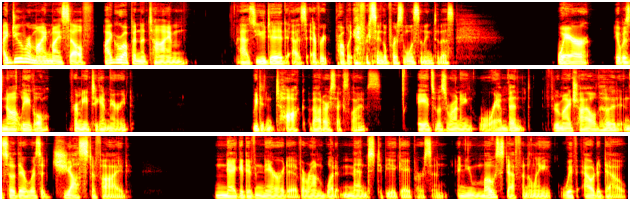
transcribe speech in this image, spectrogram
I do remind myself, I grew up in a time, as you did, as every, probably every single person listening to this, where it was not legal for me to get married. We didn't talk about our sex lives. AIDS was running rampant through my childhood. And so there was a justified negative narrative around what it meant to be a gay person. And you most definitely, without a doubt,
